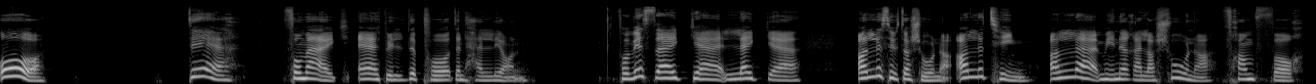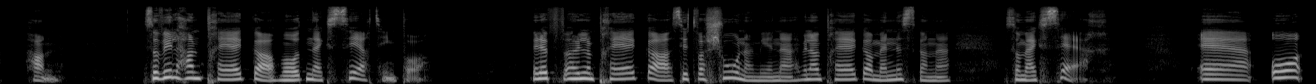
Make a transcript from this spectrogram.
Og det for meg er et bilde på Den hellige ånd. For hvis jeg eh, legger alle situasjoner, alle ting, alle mine relasjoner framfor Han, så vil han prege måten jeg ser ting på. Vil, han prege situasjonene mine? Vil han prege menneskene som jeg ser? Eh, og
